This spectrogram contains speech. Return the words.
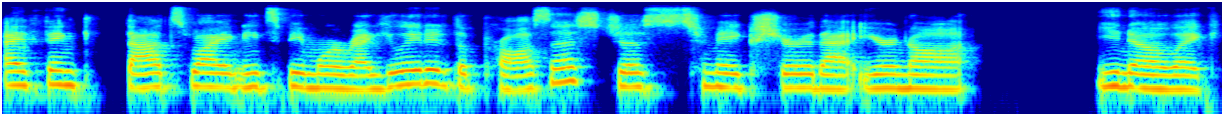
I think that's why it needs to be more regulated, the process, just to make sure that you're not, you know, like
